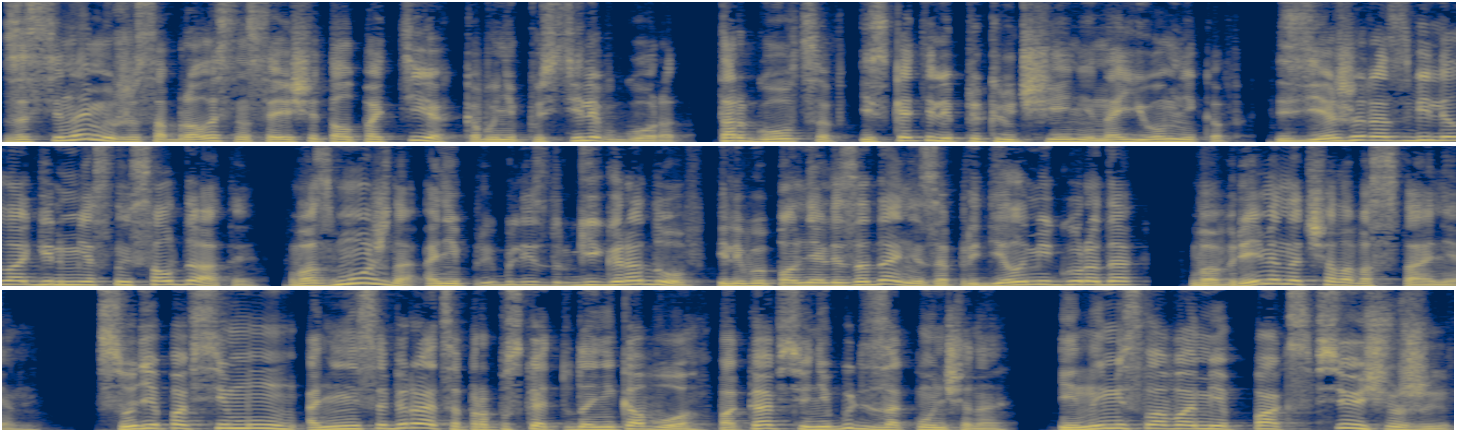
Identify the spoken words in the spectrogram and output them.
За стенами уже собралась настоящая толпа тех, кого не пустили в город. Торговцев, искателей приключений, наемников. Здесь же развили лагерь местные солдаты. Возможно, они прибыли из других городов или выполняли задания за пределами города во время начала восстания. Судя по всему, они не собираются пропускать туда никого, пока все не будет закончено. Иными словами, Пакс все еще жив.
